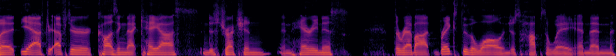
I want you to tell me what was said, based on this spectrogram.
But yeah, after after causing that chaos and destruction and hairiness, the Rabbot breaks through the wall and just hops away. And then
